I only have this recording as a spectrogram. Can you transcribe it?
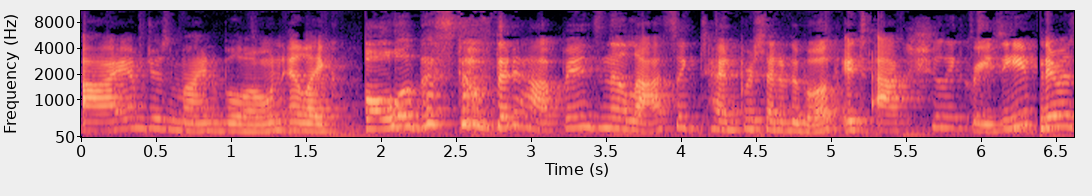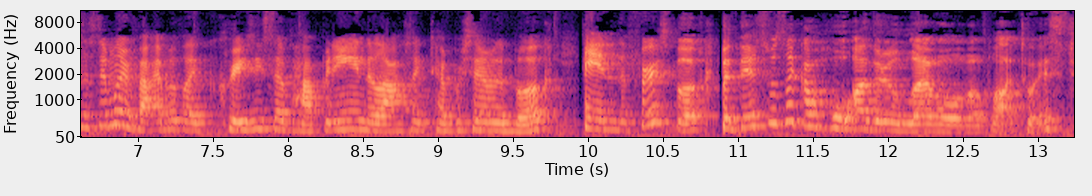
I am just mind blown at like all of the stuff that happens in the last like 10% of the book. It's actually crazy. There was a similar vibe of like crazy stuff happening in the last like 10% of the book in the first book, but this was like a whole other level of a plot twist.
